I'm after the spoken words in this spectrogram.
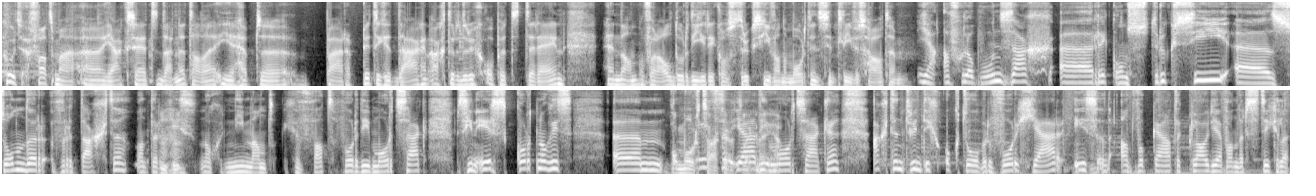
Goed, Fatma, uh, ja, ik zei het daarnet al. Hè. Je hebt uh, paar pittige dagen achter de rug op het terrein. En dan vooral door die reconstructie van de moord in Sint-Lieveshouten. Ja, afgelopen woensdag uh, reconstructie uh, zonder verdachte. Want er uh -huh. is nog niemand gevat voor die moordzaak. Misschien eerst kort nog eens... Um, die moordzaak Ja, die ja. moordzaak. Hè. 28 oktober vorig jaar is een advocate Claudia van der Stichelen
